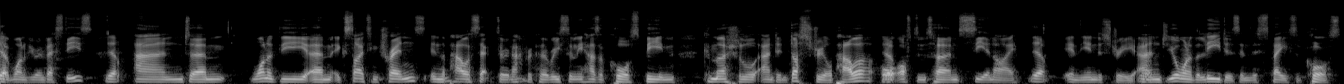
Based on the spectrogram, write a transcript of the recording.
uh, one of your investees. Yep. And um, one of the um, exciting trends in the power sector in Africa recently has, of course, been commercial and industrial power, or Yep. often termed C&I Yep. in the industry. And you're one of the leaders in this space, of course.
